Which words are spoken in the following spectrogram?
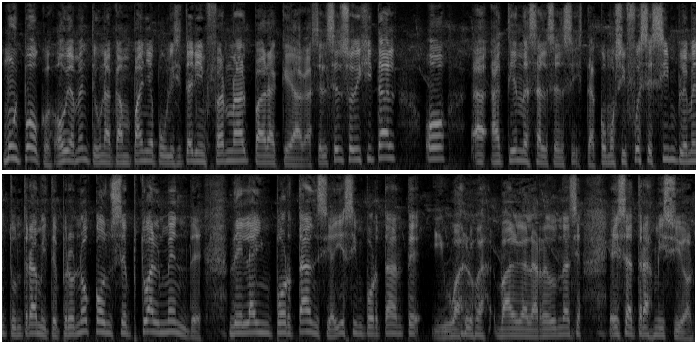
Muy pocos, obviamente una campaña publicitaria infernal para que hagas el censo digital o atiendas al censista, como si fuese simplemente un trámite, pero no conceptualmente de la importancia, y es importante, igual valga la redundancia, esa transmisión.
